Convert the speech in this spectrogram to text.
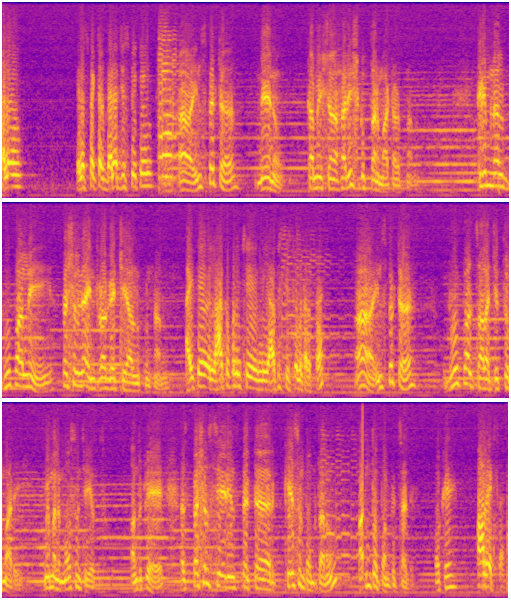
Hello inspector Banerjee speaking. Inspector నేను కమిషనర్ హరీష్ గుప్తాను మాట్లాడుతున్నాను. క్రిమినల్ భూపాల్ని స్పెషల్గా ఇంట్రాగేట్ చేయాలనుకుంటున్నాను. అయితే లాకప్ నుంచి మీ ఆఫీస్ తీసుకోమంటారు సార్? ఇన్స్పెక్టర్ భూపాల్ చాలా జిత్తు మారి మిమ్మల్ని మోసం చేయొచ్చు అందుకే స్పెషల్ సిఐడి ఇన్స్పెక్టర్ కేసును పంపుతాను అతనితో పంపించండి. ఓకే? All right sir.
